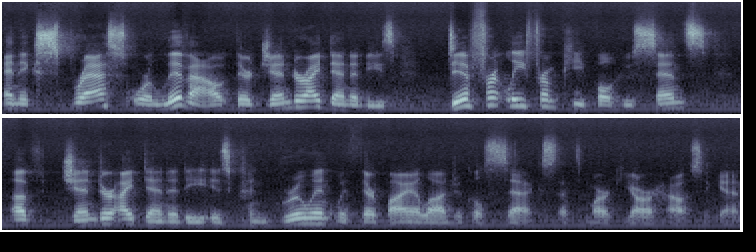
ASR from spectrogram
and express or live out their gender identities differently from people whose sense of gender identity is congruent with their biological sex. That's Mark Yarhouse again.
